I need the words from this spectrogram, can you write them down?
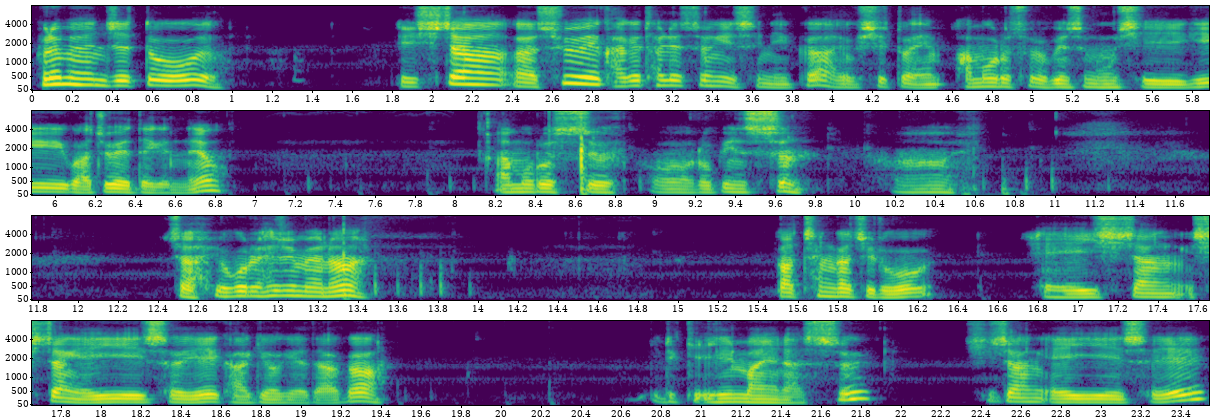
그러면 이제 또 시장 아, 수요의 가격 탄력성이 있으니까 역시 또 아모로스 로빈슨 공식이 와줘야 되겠네요. 아모로스 어, 로빈슨 어. 자 요거를 해주면은 마찬가지로 A 시장 시장 A에서의 가격에다가 이렇게 1 마이너스 시장 A에서의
